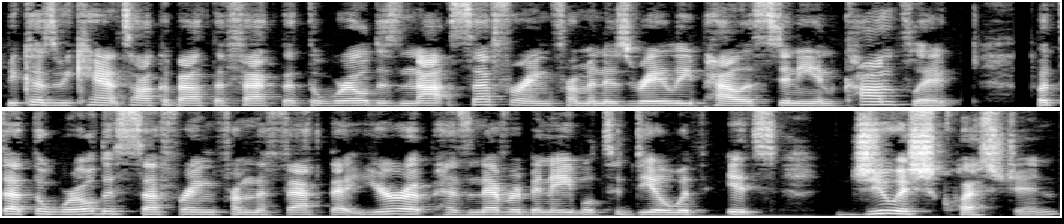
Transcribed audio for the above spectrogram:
because we can't talk about the fact that the world is not suffering from an Israeli Palestinian conflict, but that the world is suffering from the fact that Europe has never been able to deal with its Jewish question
